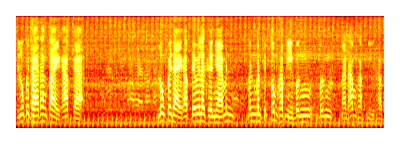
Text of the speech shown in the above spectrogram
สิลงไปทายทางใต้ครับกะลงไปได้ครับ แต่เวลาเขื่อนใหญ่มัน มันมันเป็นต้มครับนี่เบิ้งเบิ้งหนาดำครับนี่ครับ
